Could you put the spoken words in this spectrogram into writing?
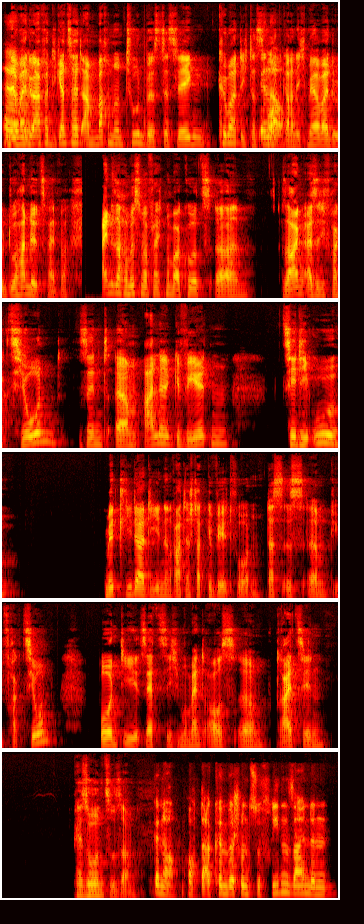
Ja, ähm, weil du einfach die ganze Zeit am Machen und Tun bist. Deswegen kümmert dich das genau. Wort gar nicht mehr, weil du, du handelst einfach. Eine Sache müssen wir vielleicht noch mal kurz äh, sagen. Also die Fraktionen sind ähm, alle gewählten CDU-Mitglieder, die in den Rat der Stadt gewählt wurden. Das ist ähm, die Fraktion und die setzt sich im Moment aus ähm, 13 Personen zusammen. Genau, auch da können wir schon zufrieden sein, denn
